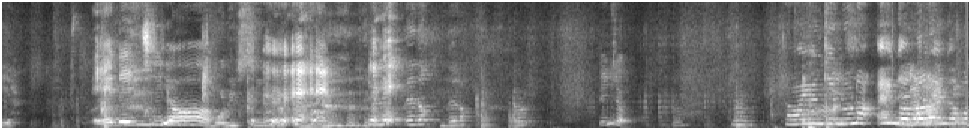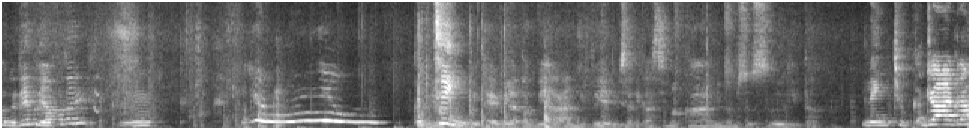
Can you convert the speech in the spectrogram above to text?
Iya. Eh, Decio. Mau disun katanya. Duduk, duduk, duduk. Hmm, Duduk. Sama yang di Luna. Eh, nggak boleh, naik nggak loh. Jadi beli apa tadi? Hmm. Kucing. Kayak binatang peliharaan gitu ya bisa dikasih makan, minum susu gitu. Neng juga. Gak ada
